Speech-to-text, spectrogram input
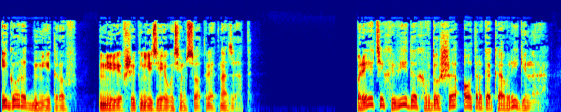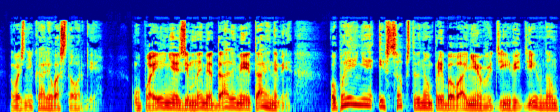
и город Дмитров, миривший князей 800 лет назад. При этих видах в душе отрока Ковригина возникали восторги, упоение земными далями и тайнами, упоение и собственным пребыванием в диве дивном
